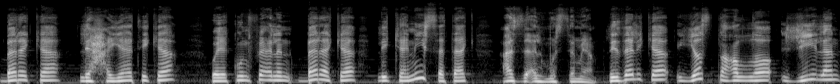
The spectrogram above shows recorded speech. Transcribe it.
بركة لحياتك ويكون فعلا بركة لكنيستك عز المستمع، لذلك يصنع الله جيلا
